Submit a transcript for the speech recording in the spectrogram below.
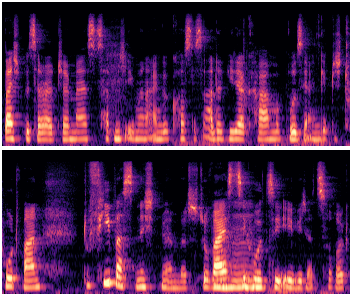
Beispiel Sarah J. Maas, das hat mich irgendwann angekostet, dass alle wiederkamen, obwohl sie angeblich tot waren, du fieberst nicht mehr mit. Du weißt, sie holt sie eh wieder zurück.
